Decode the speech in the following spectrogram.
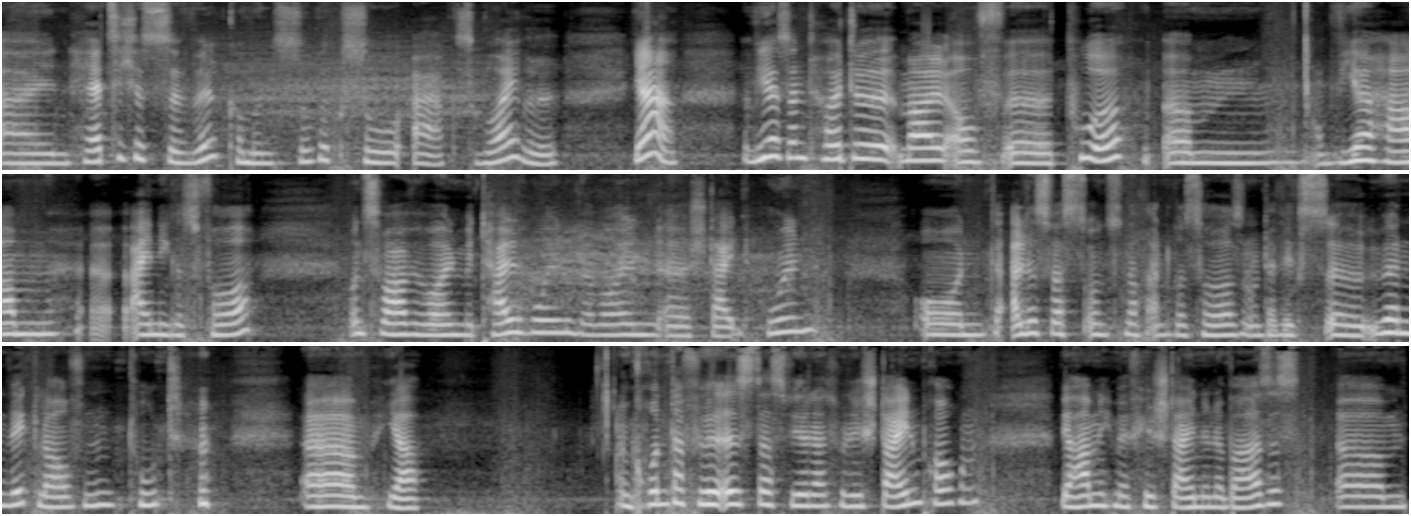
Ein herzliches Willkommen zurück zu Ark Survival. Ja, wir sind heute mal auf äh, Tour. Ähm, wir haben äh, einiges vor. Und zwar, wir wollen Metall holen, wir wollen äh, Stein holen. Und alles, was uns noch an Ressourcen unterwegs äh, über den Weg laufen, tut. ähm, ja. Ein Grund dafür ist, dass wir natürlich Stein brauchen. Wir haben nicht mehr viel Stein in der Basis. Ähm,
